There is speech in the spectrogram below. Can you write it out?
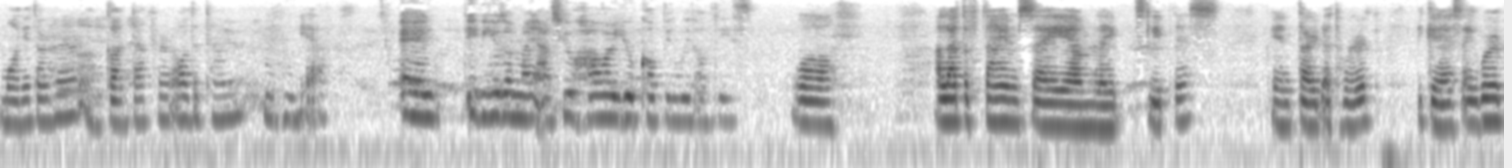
monitor her and contact her all the time. Mm-hmm. Yeah. And if you don't mind, ask you how are you coping with all this? Well, a lot of times I am like sleepless and tired at work because I work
